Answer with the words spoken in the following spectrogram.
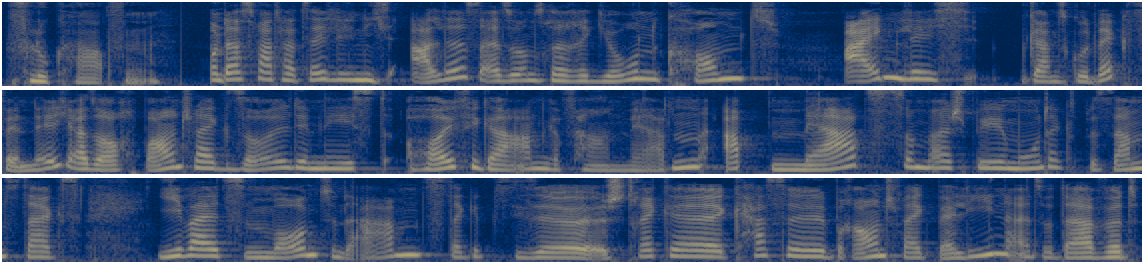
Flughafen. Und das war tatsächlich nicht alles, also unsere Region kommt eigentlich ganz gut weg, finde ich. Also auch Braunschweig soll demnächst häufiger angefahren werden. Ab März zum Beispiel, montags bis samstags, jeweils morgens und abends. Da gibt es diese Strecke Kassel-Braunschweig-Berlin. Also da wird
